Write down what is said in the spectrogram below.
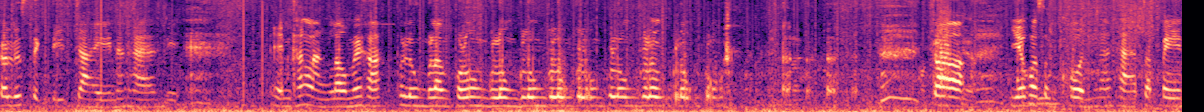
ก็รู้สึกดีใจนะคะนี่เห็นข้างหลังเราไหมคะพลุงพลังพลุงพลุงพลุงพลุงพลุงพลุงพลุงพลุงพลุงก็เยอะพอสมควรนะคะ จะเป็น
